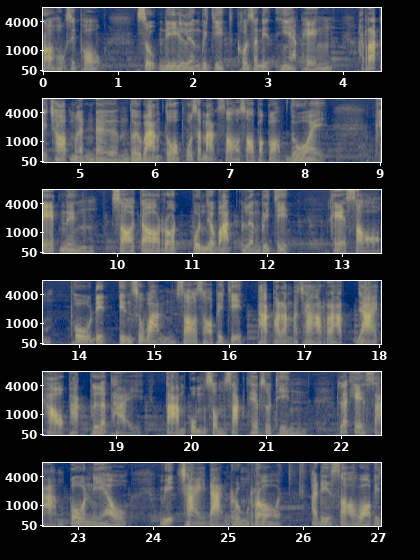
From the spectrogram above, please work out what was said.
2566 สุนีเหลืองวิจิตคนสนิทเฮียเพ้งรับผิดชอบเหมือนเดิม โดยวางตัวผู้สมัครสอสอประกอบด้วย เขต1สจรถ ปุญญวัฒน์เหลืองวิจิต เขต2ภูดิตอินสุวรรณสสพิจิตพักพลังประชารัฐ ย้ายเข้าพักเพื่อไทย ตามกลุ่มสมศักดิ์เทพสุทิน และเขต3โกเนียว วิชัยด่านรุ่งโรธอดีตสวพิ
